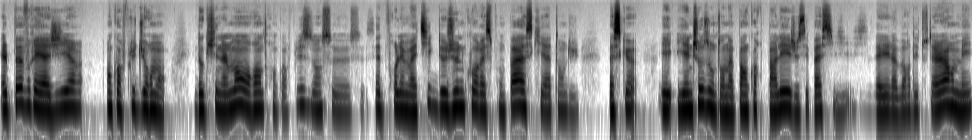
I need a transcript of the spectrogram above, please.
elles peuvent réagir encore plus durement. Donc finalement, on rentre encore plus dans cette problématique de je ne correspond pas à ce qui est attendu. Parce que il y a une chose dont on n'a pas encore parlé, je ne sais pas si vous allez l'aborder tout à l'heure, mais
